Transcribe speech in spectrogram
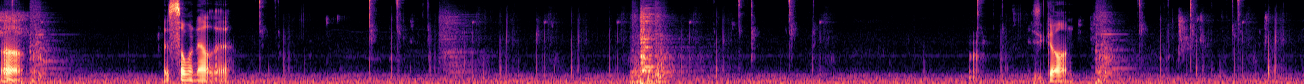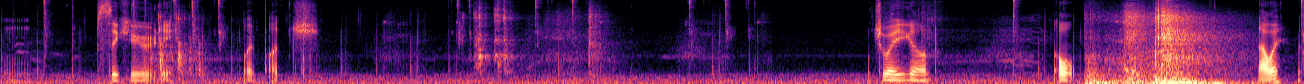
Oh. There's someone out there. He's gone. Security. My punch. Which way are you going? Oh. That way?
